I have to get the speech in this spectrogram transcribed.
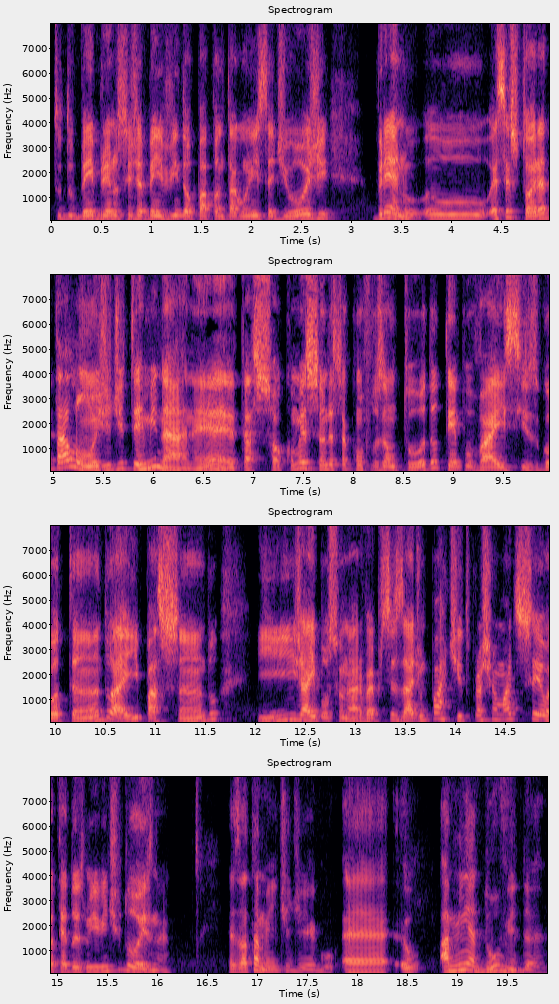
Tudo bem, Breno. Seja bem-vindo ao Papo Antagonista de hoje. Breno, o, essa história está longe de terminar, né? Está só começando essa confusão toda, o tempo vai se esgotando, aí passando, e Jair Bolsonaro vai precisar de um partido para chamar de seu até 2022, né? Exatamente, Diego. É, eu, a minha dúvida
